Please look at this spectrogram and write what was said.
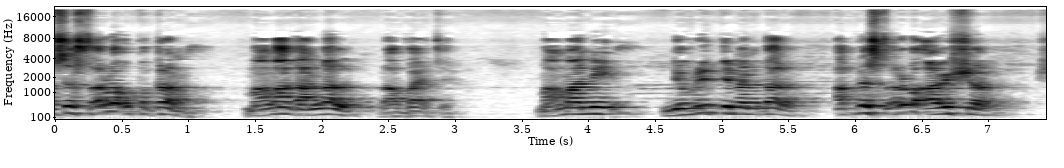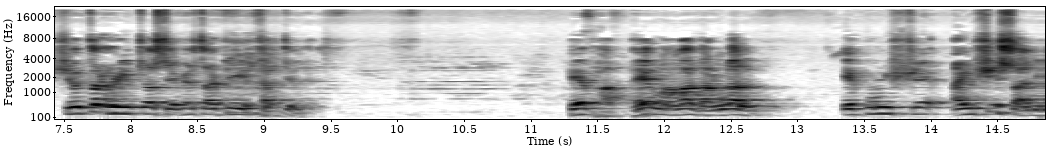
असे सर्व उपक्रम मामा गांगल राबवायचे. मामांनी निवृत्तीनंतर आपले सर्व आयुष्य शिवतरघडीच्या सेवेसाठी खर्चिले हे भा हे मामा गांगल एकोणीसशे ऐंशी साली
